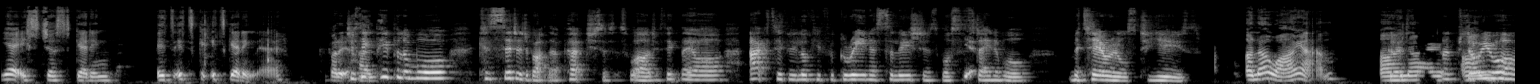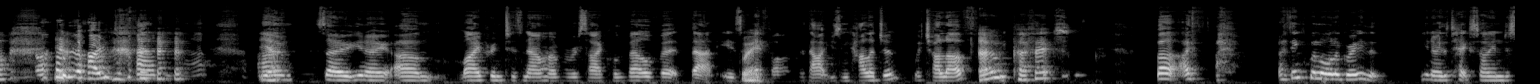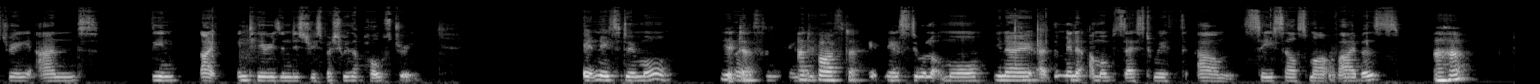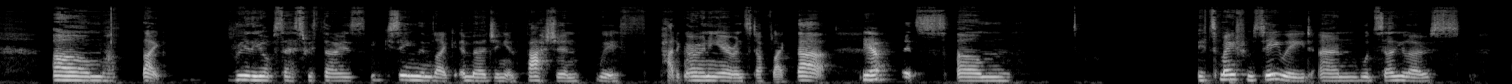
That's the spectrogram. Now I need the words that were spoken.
yeah, it's just getting it's it's it's getting there. But do you has... think people are more considered about their purchases as well? Do you think they are actively looking for greener solutions, more sustainable yeah. materials to use? I know I am. I know. I'm sure I'm, you are. I'm, I'm yeah. Um, so you know, um, my printers now have a recycled velvet that is right. without using halogen, which I love. Oh, perfect. But I, I think we'll all agree that you know the textile industry and the like interiors industry, especially with upholstery, it needs to do more. it does, and faster. It needs to do a lot more. You know, yeah. at the minute, I'm obsessed with um, SeaCell smart fibers. Uh huh. Um, like really obsessed with those. Seeing them like emerging in fashion with Patagonia and stuff like that. Yeah, it's um, it's made from seaweed and wood cellulose.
